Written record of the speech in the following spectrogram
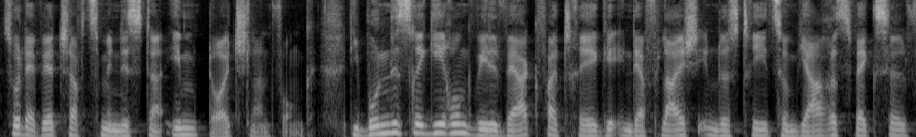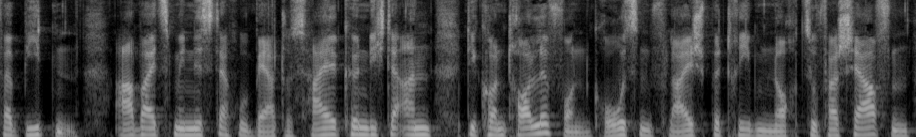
so der Wirtschaftsminister im Deutschlandfunk. Die Bundesregierung will Werkverträge in der Fleischindustrie zum Jahreswechsel verbieten. Arbeitsminister Hubertus Heil kündigte an, die Kontrolle von großen Fleischbetrieben noch zu verschärfen,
